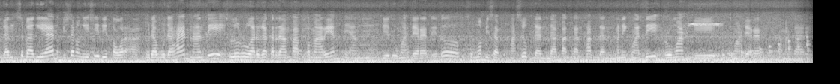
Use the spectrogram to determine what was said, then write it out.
Dan sebagian bisa mengisi di tower A. Mudah-mudahan nanti seluruh warga terdampak kemarin yang di rumah deret itu semua bisa masuk dan dapatkan hak dan menikmati rumah di rumah deret Taman.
